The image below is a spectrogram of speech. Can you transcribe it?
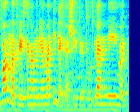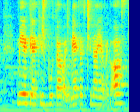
vannak részek, aminél már idegesítő tud lenni, hogy miért ilyen kis buta, vagy miért ezt csinálja, meg azt,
